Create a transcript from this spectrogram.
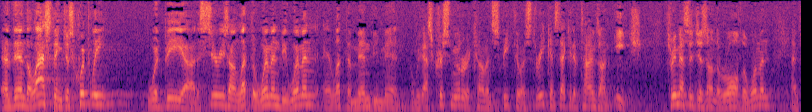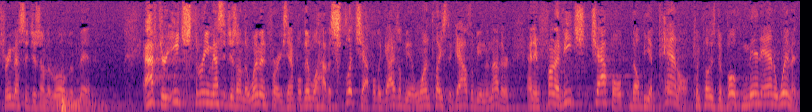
And then the last thing, just quickly, would be uh, the series on Let the Women Be Women and Let the Men Be Men. And we've asked Chris Mueller to come and speak to us three consecutive times on each. Three messages on the role of the woman and three messages on the role of the men. After each three messages on the women, for example, then we'll have a split chapel. The guys will be in one place, the gals will be in another. And in front of each chapel, there'll be a panel composed of both men and women.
